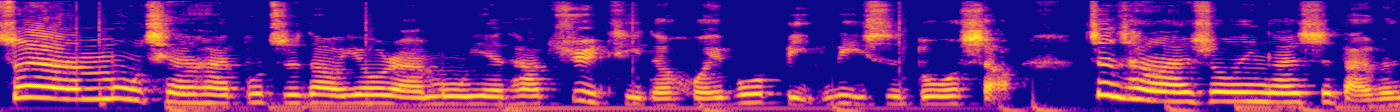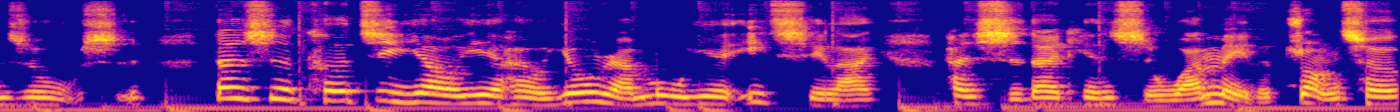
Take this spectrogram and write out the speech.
虽然目前还不知道悠然木业它具体的回拨比例是多少，正常来说应该是百分之五十。但是科技药业还有悠然木业一起来和时代天使完美的撞车，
